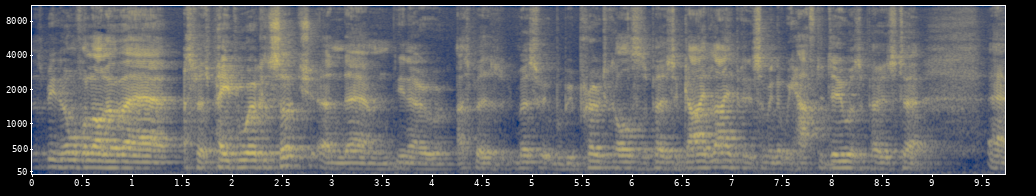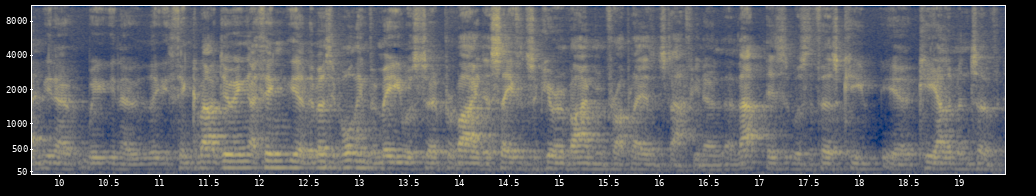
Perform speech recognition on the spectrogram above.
There's been an awful lot of, uh, I suppose, paperwork and such, and um, you know, I suppose most of it would be protocols as opposed to guidelines, but it's something that we have to do as opposed to, um, you know, we, you know, that you think about doing. I think, know, the most important thing for me was to provide a safe and secure environment for our players and staff, you know, and that is was the first key, you know, key element of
